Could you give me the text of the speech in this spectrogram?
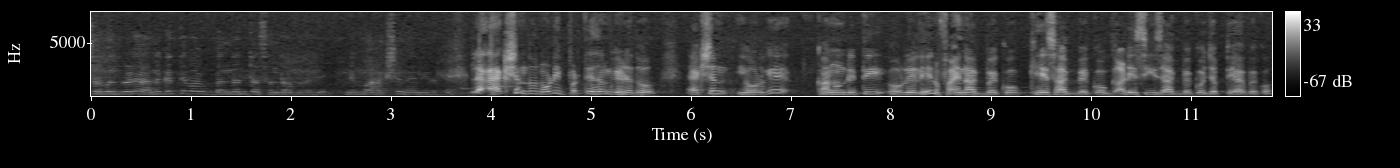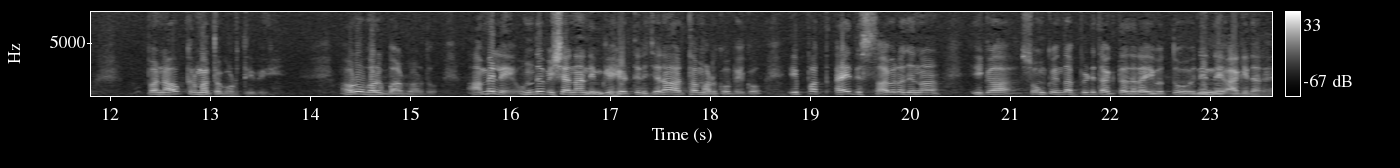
ಸರ್ ಒಂದು ವೇಳೆ ಅನಗತ್ಯವಾಗಿ ಬಂದಂಥ ಸಂದರ್ಭದಲ್ಲಿ ನಿಮ್ಮ ಆಕ್ಷನ್ ಏನಿರುತ್ತೆ ಇಲ್ಲ ಆ್ಯಕ್ಷನ್ದು ನೋಡಿ ಪ್ರತಿ ನಮಗೆ ಹೇಳೋದು ಆ್ಯಕ್ಷನ್ ಇವ್ರಿಗೆ ಕಾನೂನು ರೀತಿ ಅವ್ರಲ್ಲಿ ಏನು ಫೈನ್ ಆಗಬೇಕು ಕೇಸ್ ಆಗಬೇಕು ಗಾಡಿ ಸೀಸ್ ಆಗಬೇಕು ಜಪ್ತಿ ಆಗಬೇಕು ನಾವು ಕ್ರಮ ತಗೊಳ್ತೀವಿ. ಅವರು ಹೊರಗೆ ಆಮೇಲೆ ಒಂದು ವಿಷಯನ ನಿಮಗೆ ಹೇಳ್ತೀನಿ, ಜನ ಅರ್ಥ ಮಾಡ್ಕೋಬೇಕು. ಇಪ್ಪತ್ತೈದು ಸಾವಿರ ಜನ ಈಗ ಸೋಂಕಿಂದ ಪೀಡಿತ ಆಗ್ತಾ ಇದ್ದಾರೆ, ಇವತ್ತು ನಿನ್ನೆ ಆಗಿದ್ದಾರೆ.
